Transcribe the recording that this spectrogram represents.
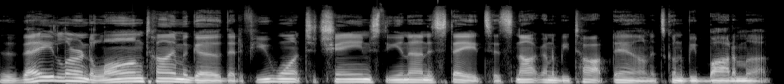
They learned a long time ago that if you want to change the United States, it's not going to be top down, it's going to be bottom up.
